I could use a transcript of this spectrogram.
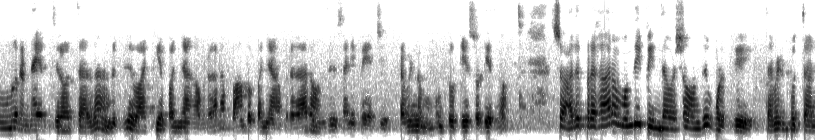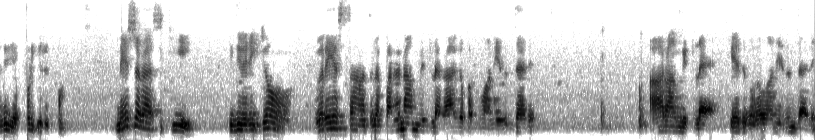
மூணு ரெண்டாயிரத்தி இருபத்தாறு தான் நம்மளுக்கு வாக்கிய பஞ்சாங்க பிரகாரம் பாம்பு பஞ்சாங்க பிரகாரம் வந்து சனி பயிற்சி அப்படின்னு நம்ம முன்கூட்டியே சொல்லியிருந்தோம். ஸோ அது பிரகாரம் வந்து இப்போ இந்த வருஷம் வந்து உங்களுக்கு தமிழ் புத்தாண்டு எப்படி இருக்கும்? மேஷராசிக்கு இது வரைக்கும் விரயஸ்தானத்தில் பன்னெண்டாம் வீட்டில் ராக பகவான் இருந்தார். ஆறாம் வீட்டில் கேது பகவான் இருந்தார்.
